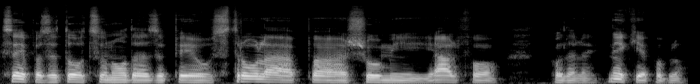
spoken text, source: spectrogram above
Vse je pa zato Cunoda zapel Strola, pa Šumi, Alfa, tako da le, nekaj je pa bilo.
